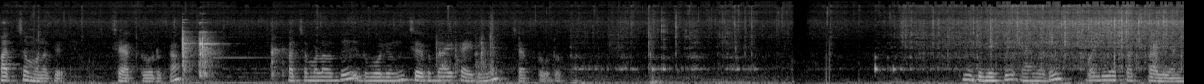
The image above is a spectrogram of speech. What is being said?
പച്ചമുളക് ചേർത്ത് കൊടുക്കാം. പച്ചമുളക് ഇതുപോലെ ഒന്ന് ചെറുതായിട്ട് അരിഞ്ഞ് ചേർത്ത് കൊടുക്കാം. ഇതിലേക്ക് ഞാനൊരു വലിയ തക്കാളിയാണ്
